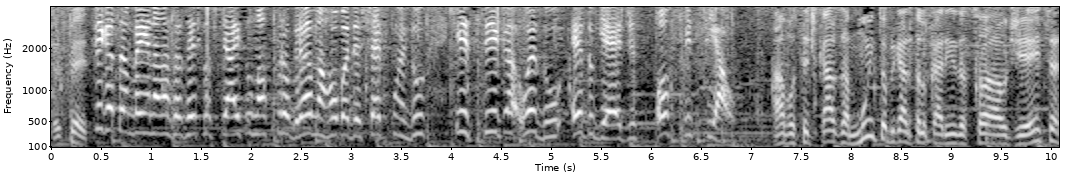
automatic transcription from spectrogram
Perfeito. Siga também nas nossas redes sociais o nosso programa, arroba The Chef com Edu, e siga o Edu, Edu Guedes Oficial. A você de casa, muito obrigado pelo carinho da sua audiência.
